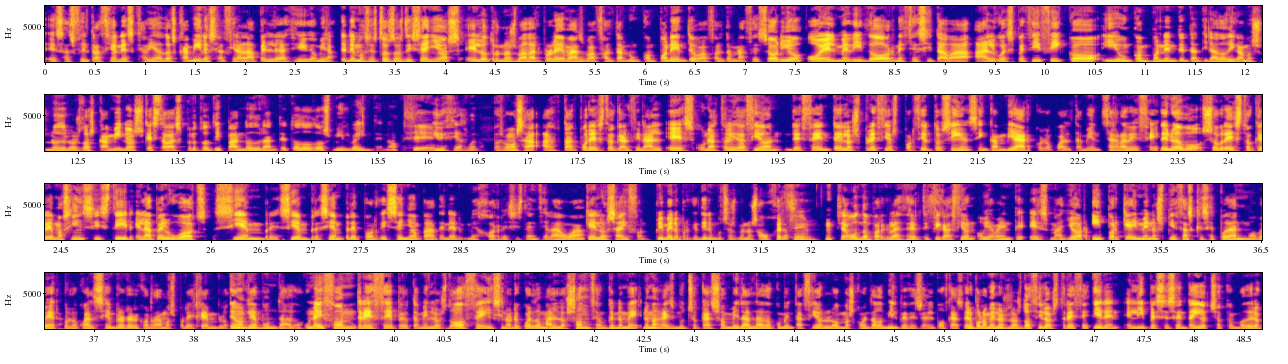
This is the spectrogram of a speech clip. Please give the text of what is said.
esas filtraciones que había dos caminos y al final Apple ha decidido, mira, tenemos estos dos diseños, el otro nos va a dar problemas, va a faltar un componente o va a faltar un accesorio o el medidor necesitaba algo específico y un componente te ha tirado, digamos, uno de los dos caminos que estabas prototipando durante todo 2020, ¿no? Sí. Y decías, bueno, pues vamos a optar por esto, que al final es una actualización decente. Los precios, por cierto, siguen sin cambiar, con lo cual también se agradece. De nuevo, sobre esto queremos insistir. El Apple Watch siempre, siempre, siempre por diseño va a tener mejor resistencia al agua que los iPhone. Primero, porque tiene muchos menos agujeros. Segundo, porque la certificación obviamente es mayor y porque hay menos piezas que se puedan mover. Con lo cual siempre recordamos, por ejemplo, tengo aquí apuntado un iPhone 13, pero también los 12 y si no recuerdo mal los 11, aunque no me, no me hagáis mucho caso, mirad la documentación, lo hemos comentado mil veces en el podcast, pero por lo menos los 12 y los 13 tienen el IP68, que es modelo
